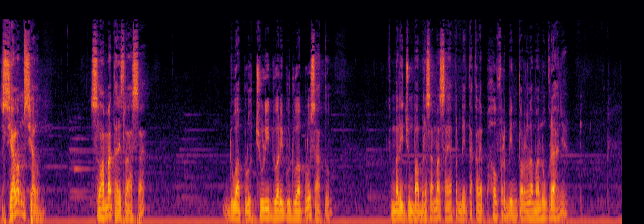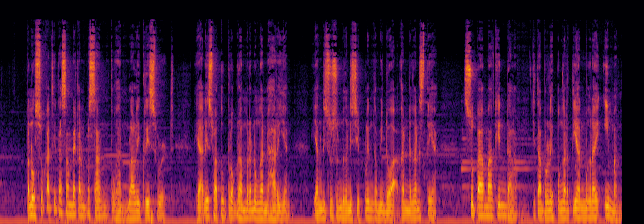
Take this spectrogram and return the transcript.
Shalom Shalom. Selamat hari Selasa 20 Juli 2021 Kembali jumpa bersama saya Pendeta Kaleb Hofer Bintor dalam anugerahnya. Penuh sukacita sampaikan pesan Tuhan melalui Chris Word yakni suatu program renungan harian yang disusun dengan disiplin kami doakan dengan setia supaya makin dalam kita beroleh pengertian mengenai iman,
